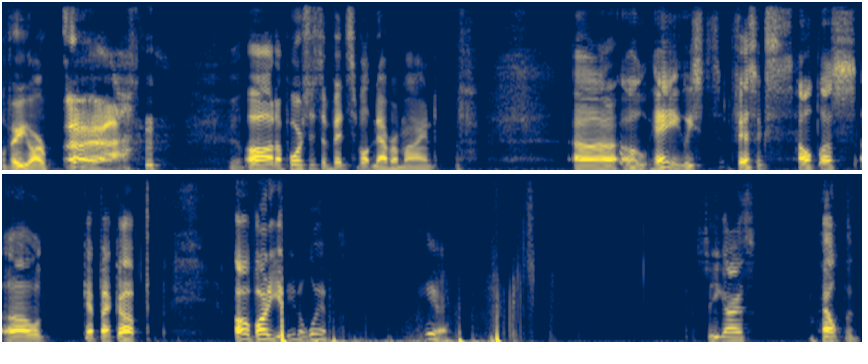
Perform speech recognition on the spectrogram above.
Well, there you are. Oh, the Porsche's invincible. Never mind. Uh, oh, hey, at least physics help us, uh, get back up. Oh, buddy, you need a lift. Here. See, guys? I'm helping.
